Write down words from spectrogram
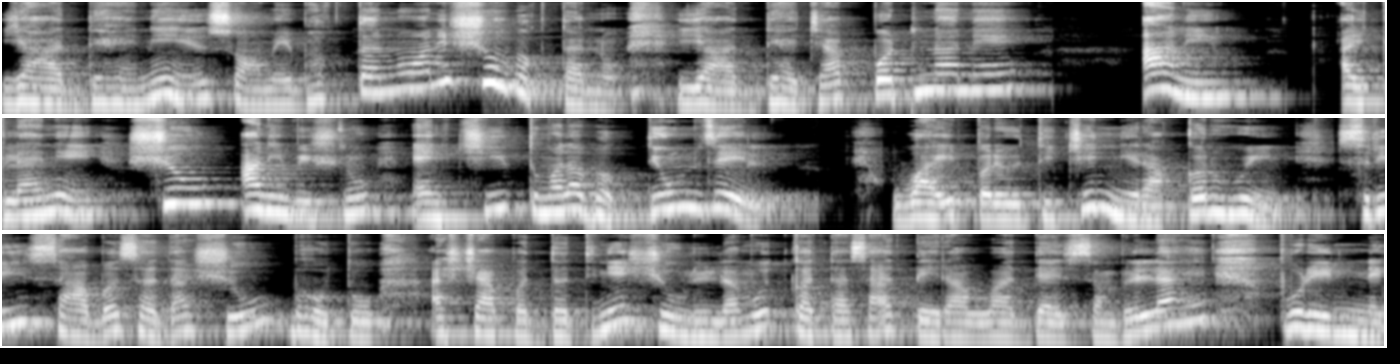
या अध्यायाने स्वामी भक्तांनो आणि शिवभक्तांनो या अध्यायाच्या पठणाने आणि ऐकल्याने शिव आणि विष्णू यांची तुम्हाला भक्ती उमजेल. वाईट प्रवृत्तीचे निराकरण होईल. श्री साब सदा शिव भवतो. अशा पद्धतीने शिवलीलामृत कथासा तेरावा अध्याय संपलेला आहे. पुढील नेक्स्ट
